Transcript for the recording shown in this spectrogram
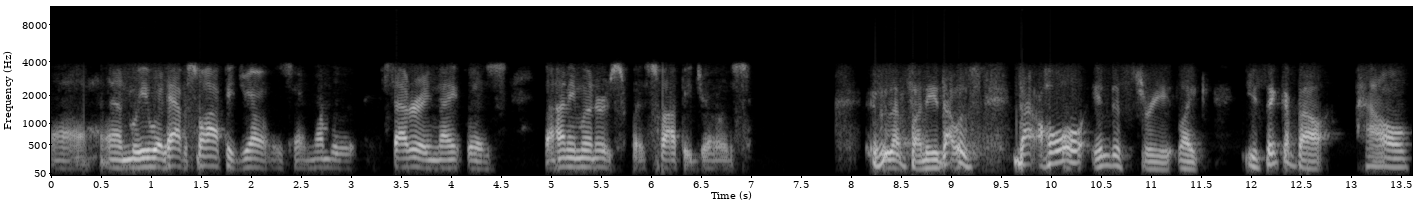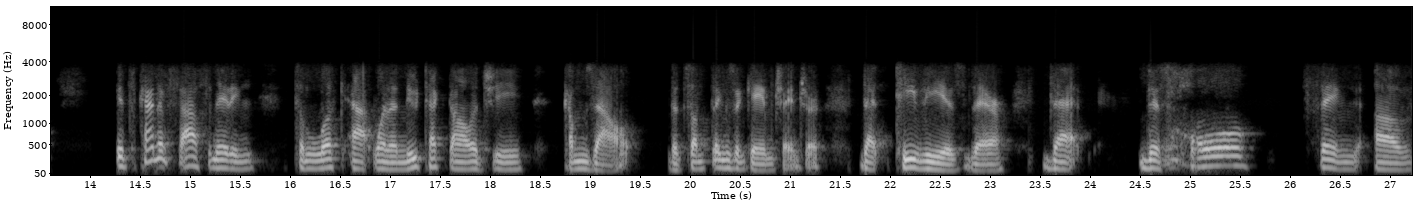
Uh, and we would have sloppy joes. I remember Saturday night was the Honeymooners with sloppy joes. Isn't that funny? That was that whole industry. Like you think about how it's kind of fascinating to look at when a new technology comes out that something's a game changer, that TV is there, that this whole thing of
